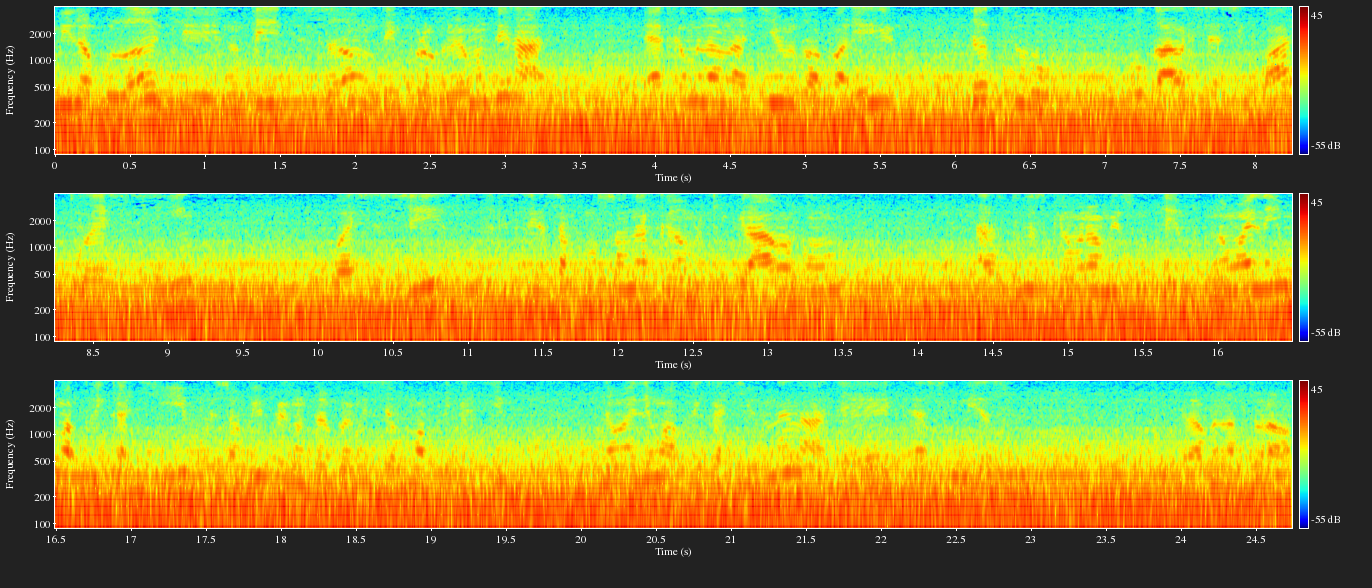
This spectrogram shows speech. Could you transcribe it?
mirabolante, não tem edição, não tem programa, não tem nada. É a câmera nativa do aparelho, tanto o Galaxy S4, o S5, o S6, eles têm essa função na câmera, que grava com as duas câmeras ao mesmo tempo. Não é nenhum aplicativo, o pessoal vem perguntando para mim se é algum aplicativo. Nenhum aplicativo, não é nada, é, é assim mesmo. Grava natural.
